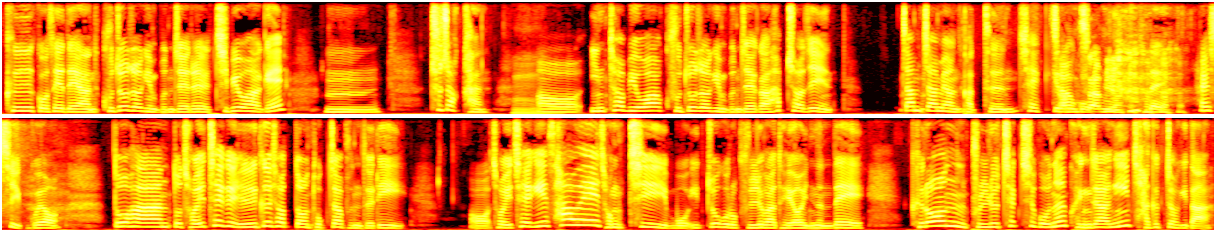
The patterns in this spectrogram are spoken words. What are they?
그것에 대한 구조적인 문제를 집요하게 음, 추적한 음. 어, 인터뷰와 구조적인 문제가 합쳐진 짬짜면 같은 책이라고 짬짜면. 네, 할 수 있고요. 또한 또 저희 책을 읽으셨던 독자분들이 어, 저희 책이 사회 정치 뭐 이쪽으로 분류가 되어 있는데 그런 분류 책 치고는 굉장히 자극적이다.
